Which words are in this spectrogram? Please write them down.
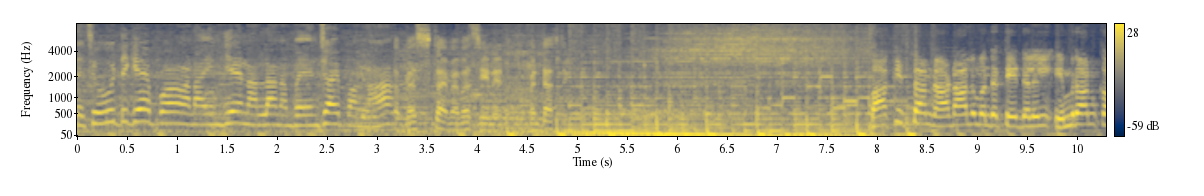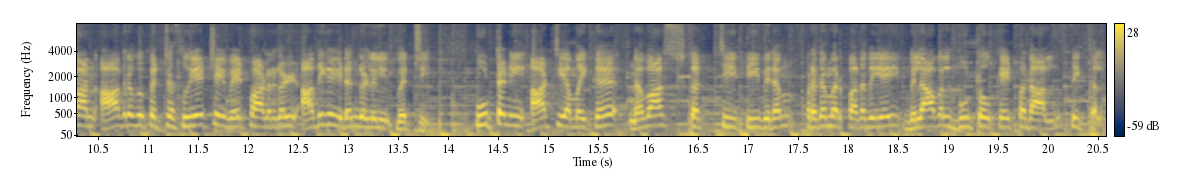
இருந்துச்சு ஊட்டிக்கே போக வேணாம் இங்கேயே நல்லா நம்ம என்ஜாய் பண்ணலாம். Fantastic. பாகிஸ்தான் நாடாளுமன்ற தேர்தலில் இம்ரான்கான் ஆதரவு பெற்ற சுயேட்சை வேட்பாளர்கள் அதிக இடங்களில் வெற்றி கூட்டணி ஆட்சி அமைக்க நவாஸ் கட்சி தீவிரம் பிரதமர் பதவியை பிலாவல் பூட்டோ கேட்பதால் சிக்கல்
